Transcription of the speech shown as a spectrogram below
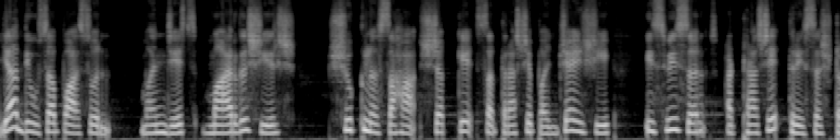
या दिवसापासून म्हणजेच मार्गशीर्ष शुक्ल सहा शक्य सतराशे पंच्याऐंशी इसवी सन अठराशे त्रेसष्ट.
